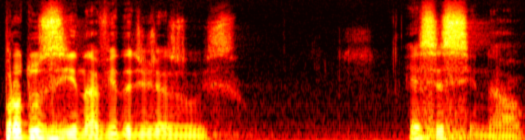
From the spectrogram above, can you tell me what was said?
produzir na vida de Jesus esse sinal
